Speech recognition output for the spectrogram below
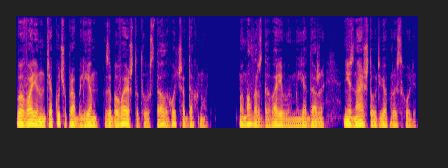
вываливаю на тебя кучу проблем, забывая, что ты устал и хочешь отдохнуть. Мы мало разговариваем, и я даже не знаю, что у тебя происходит.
